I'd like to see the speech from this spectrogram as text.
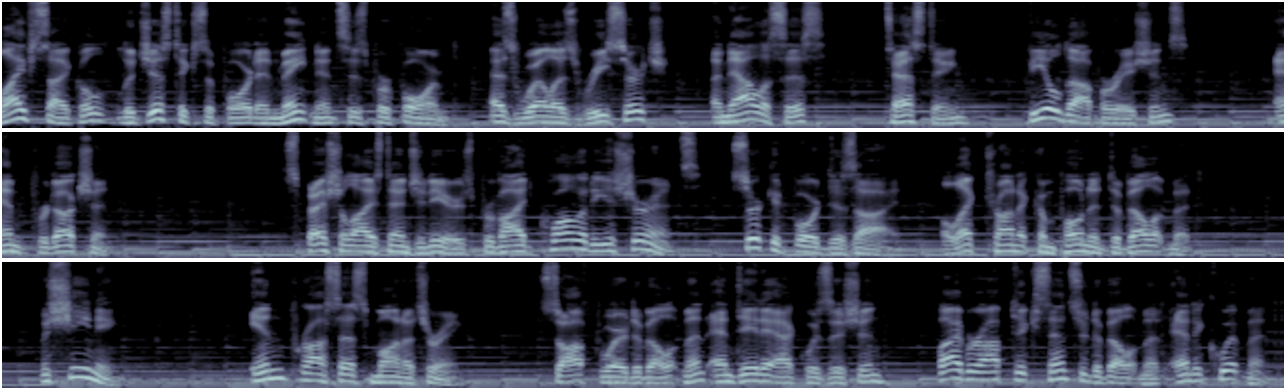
life cycle, logistics support, and maintenance is performed, as well as research, analysis, testing, field operations, and production. Specialized engineers provide quality assurance, circuit board design, electronic component development, machining, in-process monitoring, software development and data acquisition, fiber optic sensor development and equipment.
